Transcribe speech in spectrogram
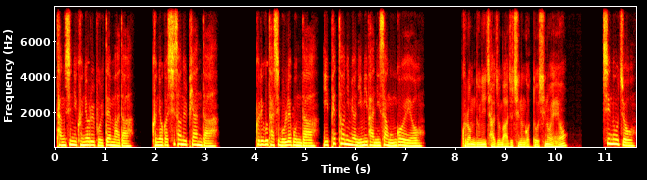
당신이 그녀를 볼 때마다 그녀가 시선을 피한다. 그리고 다시 몰래 본다. 이 패턴이면 이미 반 이상 온 거예요. 그럼 눈이 자주 마주치는 것도 신호예요? 신호죠.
